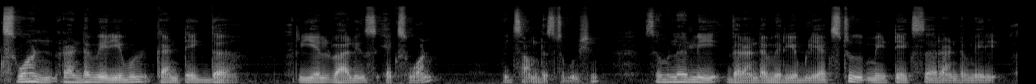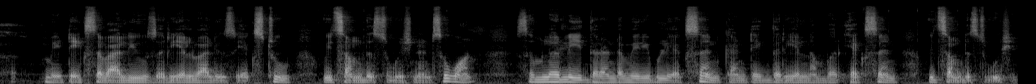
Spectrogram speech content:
x1 random variable can take the real values x1 with some distribution. Similarly, the random variable x2 may takes the random vari uh, may takes the values the real values x2 with some distribution and so on. Similarly, the random variable xn can take the real number xn with some distribution.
